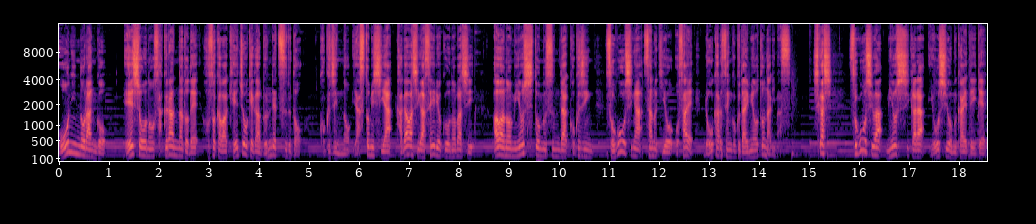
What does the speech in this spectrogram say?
応仁の乱後栄翔の錯乱などで細川慶長家が分裂すると黒人の安富氏や香川氏が勢力を伸ばし阿波の三好氏と結んだ黒人そごう氏が讃岐を抑えローカル戦国大名となります。しかしそごう氏は三好氏から養子を迎えていて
